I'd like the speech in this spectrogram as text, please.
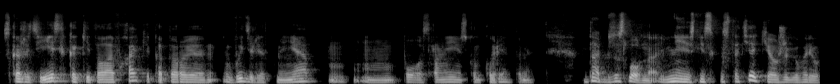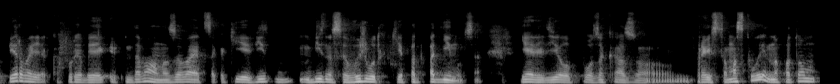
Скажите, есть ли какие-то лайфхаки, которые выделят меня по сравнению с конкурентами? Да, безусловно. У меня есть несколько статей, как я уже говорил. Первая, которую я бы рекомендовал, называется «Какие бизнесы выживут, какие поднимутся». Я это делал по заказу правительства Москвы, но потом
